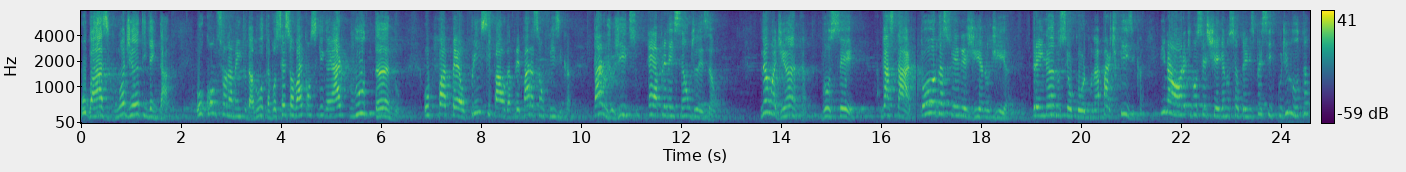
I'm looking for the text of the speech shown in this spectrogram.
o básico, não adianta inventar. O condicionamento da luta você só vai conseguir ganhar lutando. O papel principal da preparação física para o jiu-jitsu é a prevenção de lesão. Não adianta você gastar toda a sua energia no dia treinando o seu corpo na parte física e na hora que você chega no seu treino específico de luta,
